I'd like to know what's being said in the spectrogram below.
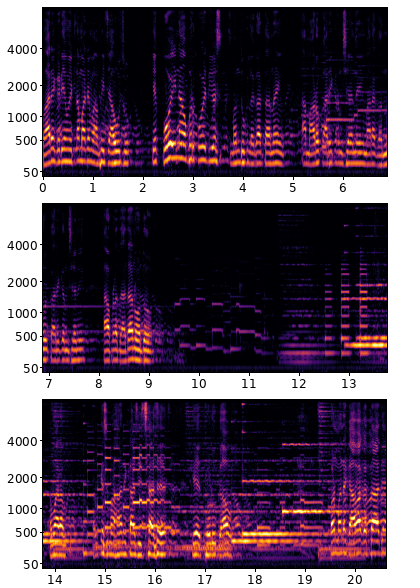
વારે ઘડીએ હું એટલા માટે માફી ચાહું છું કે કોઈના ઉપર કોઈ દિવસ મન લગાડતા નહીં. આ મારો કાર્યક્રમ છે નહીં, મારા ઘરનો કાર્યક્રમ છે નહીં. આ આપણા દાદાનો હતો. અમારા અલ્કેશ મહાની ખાસ ઈચ્છા છે કે થોડું ગાવ. પણ મને ગાવા કરતા આજે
